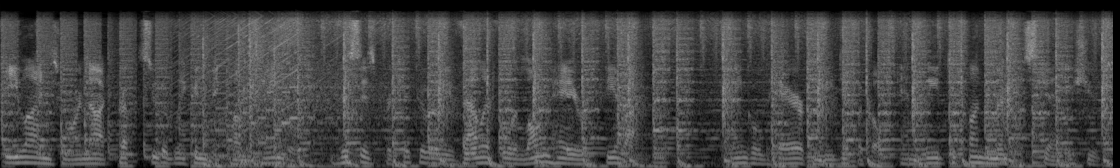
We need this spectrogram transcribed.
felines who are not prepped suitably can become tangled, this is particularly valid for long-haired felines. Tangled hair can be difficult and lead to fundamental skin issues.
